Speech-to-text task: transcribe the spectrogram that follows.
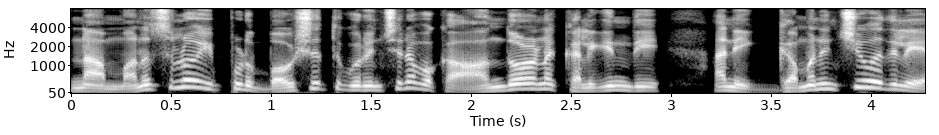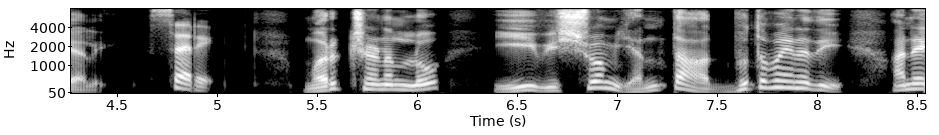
నా మనసులో ఇప్పుడు భవిష్యత్తు గురించిన ఒక ఆందోళన కలిగింది అని గమనించి వదిలేయాలి. సరే. మరుక్షణంలో ఈ విశ్వం ఎంత అద్భుతమైనది అనే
